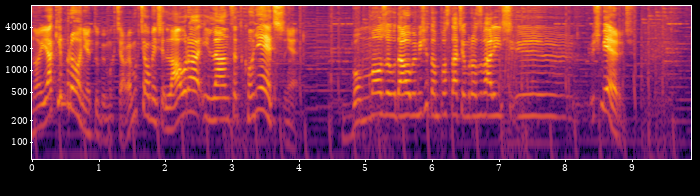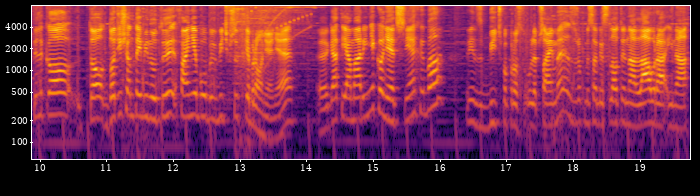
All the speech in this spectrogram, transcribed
No i jakie bronie tu bym chciał? Ja bym chciał mieć Laura i Lancet koniecznie. Bo może udałoby mi się tą postacią rozwalić yy, śmierć. Tylko to do 10 minuty fajnie byłoby wbić wszystkie bronie, nie? Yy, Gati Amari niekoniecznie chyba, więc beach po prostu ulepszajmy. Zróbmy sobie sloty na Laura i na...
